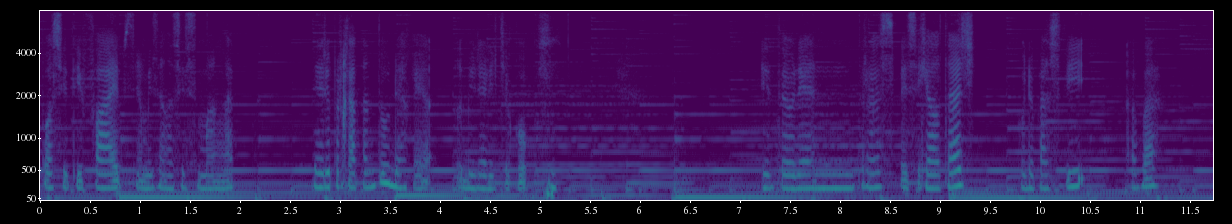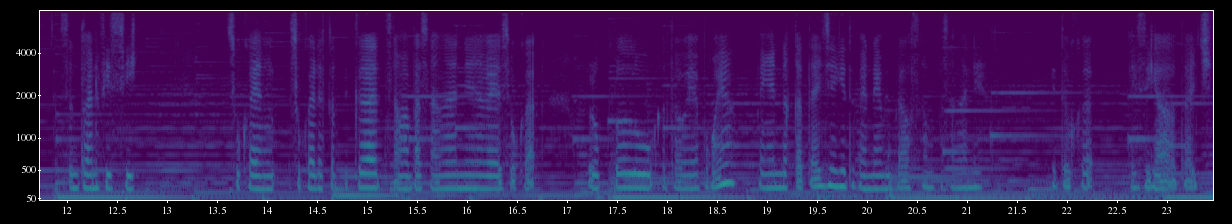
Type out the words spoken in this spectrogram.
positive vibes, yang bisa ngasih semangat. Dari perkataan tuh udah kayak lebih dari cukup. itu dan terus physical touch udah pasti apa sentuhan fisik. Suka yang suka deket-deket sama pasangannya kayak suka peluk-peluk atau ya pokoknya pengen deket aja gitu kan nempel sama pasangannya. Itu ke physical touch.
